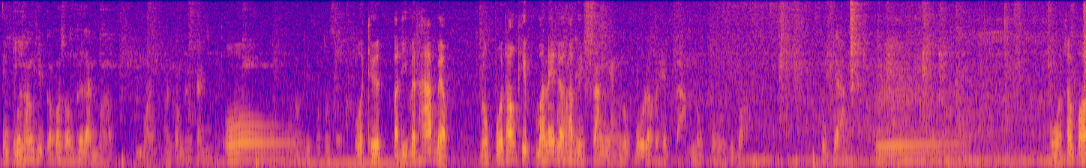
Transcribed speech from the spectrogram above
เป็นที่ปู่ท่องทิพย์กับประสงค์คือกันบ่ครับว่ามันสมด้วยกันโอ้ท่องทิพย์กับประสงค์โอ้ถือปฏิบัติธรรมแบบหลวงปู่ทองทิพย์มาเล่นด้วยครับท่องทินี่พย์สั่งอย่างหลุงปู่เราก็เฮ็ดตามหลุงปู่ที่บอกทุกอย่างอืมโอ้เฉพาะ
